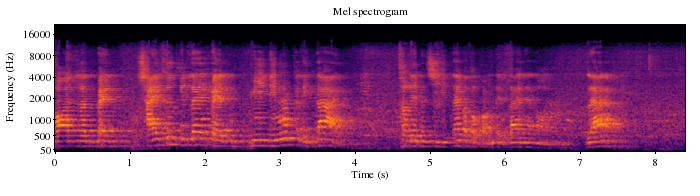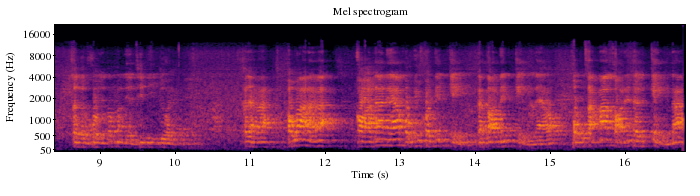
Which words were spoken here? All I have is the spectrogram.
ทอนเงินเป็น ใช้เครื่องคิดเลขเป็น มีนิ้วกระดิกได้เธอเรียนบัญชีได้ประสบความสำเร็จได้แน่นอน และเธอควรจะต้องมาเรียนที่นี่ด้วยเข้าใจปะเพราะว่าอะไรปะก่อนหน้านี้ผมเป็นคนที่เก่ง แต่ตอนนี้เก่งแล้ว ผมสามารถสอนให้เธอเก่งได้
